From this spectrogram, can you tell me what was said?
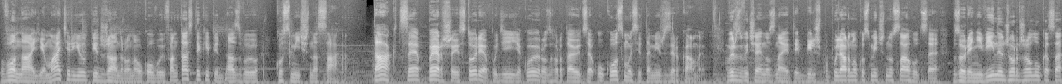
вона є матір'ю під жанру наукової фантастики під назвою Космічна сага. Так, це перша історія, події якої розгортаються у космосі та між зірками. Ви ж, звичайно, знаєте більш популярну космічну сагу це Зоряні війни Джорджа Лукаса.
